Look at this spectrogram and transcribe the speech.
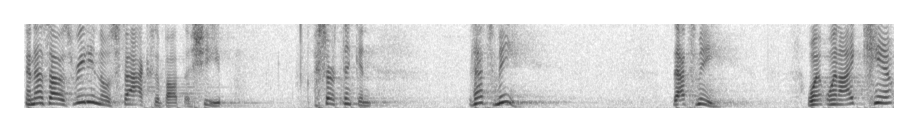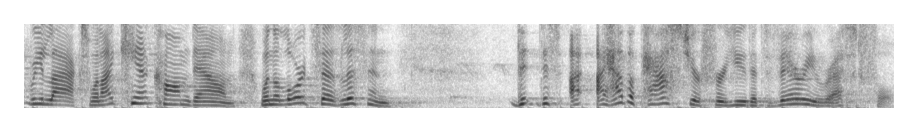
And as I was reading those facts about the sheep, I started thinking, that's me. That's me. When, when I can't relax, when I can't calm down, when the Lord says, listen, th- this, I, I have a pasture for you that's very restful.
